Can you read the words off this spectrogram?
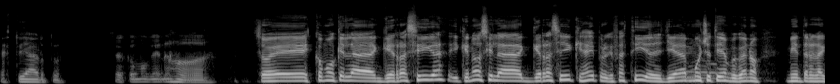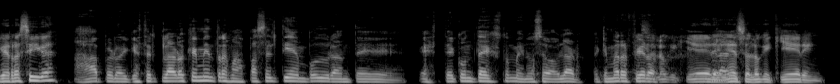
Estoy harto. Eso es como que no jodas. Eso es como que la guerra siga y que no, si la guerra sigue, que ay, pero qué fastidio, lleva Pero- mucho tiempo. Bueno, mientras la guerra siga, Ajá, pero hay que estar claro que mientras más pase el tiempo durante este contexto, menos se va a hablar. ¿A qué me Eso refiero? es lo que quieren, la- eso es lo que quieren.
